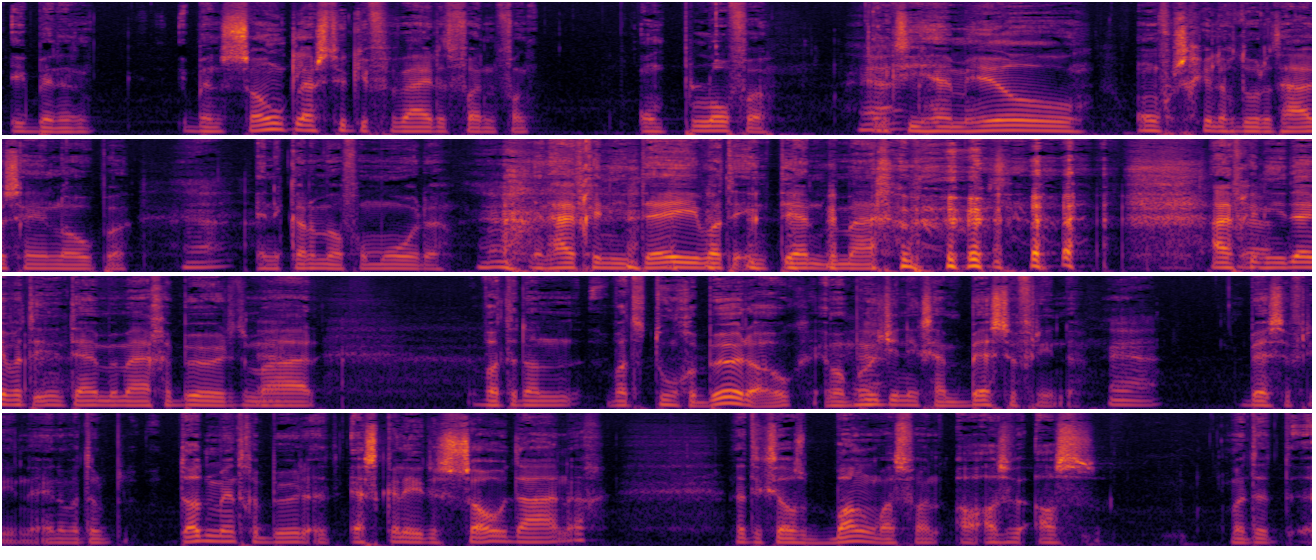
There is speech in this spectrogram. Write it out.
ik ben, een, ik ben zo'n klein stukje verwijderd van, van ontploffen. Ja, En ik zie hem heel onverschillig door het huis heen lopen. Ja, En ik kan hem wel vermoorden. ja. En hij heeft geen idee wat er intern bij mij gebeurt. hij heeft geen idee wat er intern bij mij gebeurt. Maar wat er, dan, wat er toen gebeurde ook. En mijn broertje en ik zijn beste vrienden. ja. Beste vrienden. En wat er op dat moment gebeurde, het escaleerde zodanig. Dat ik zelfs bang was van als we als. Want het, eh,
